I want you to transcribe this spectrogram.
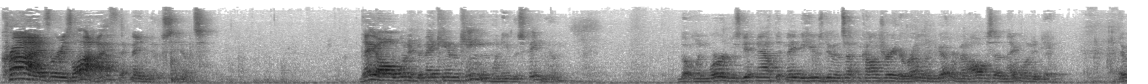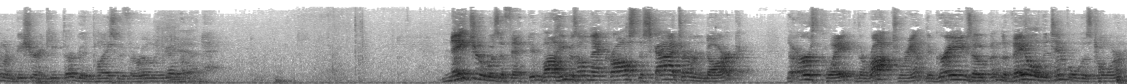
cried for his life. That made no sense. They all wanted to make him king when he was feeding them. But when word was getting out that maybe he was doing something contrary to Roman government, all of a sudden they wanted to they wanted to be sure to keep their good place with the Roman government. Yeah. Nature was affected. While he was on that cross, the sky turned dark, the earthquake, the rocks rent, the graves opened, the veil of the temple was torn.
